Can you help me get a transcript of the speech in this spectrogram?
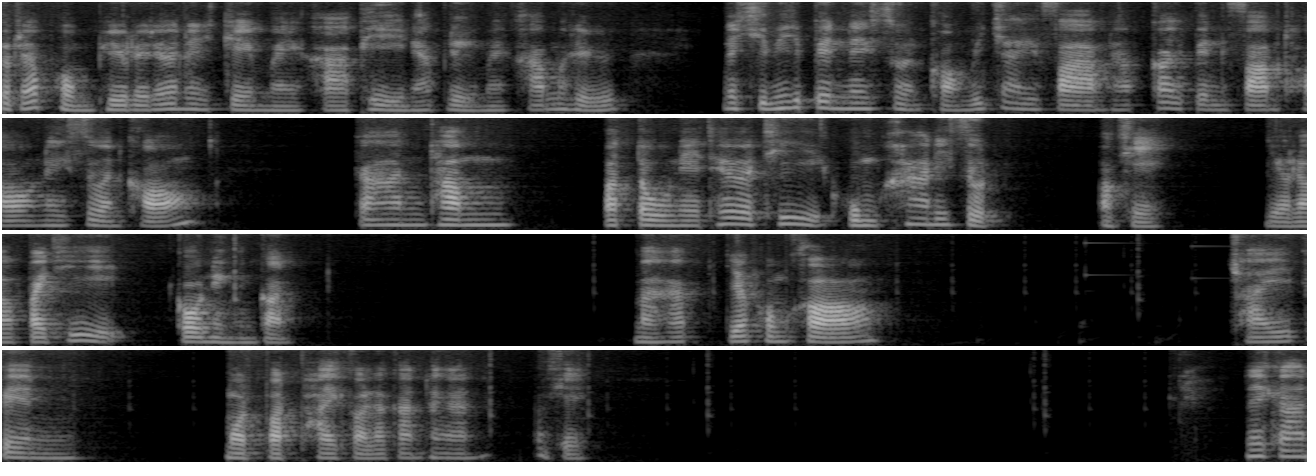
สวัสดีครับผมพิวเรเดอร์ในเกม Minecraft P นะครับหรือ Minecraft มือถือ ในคลิปนี้จะเป็นในส่วนของวิจัยฟาร์มนะครับ ก็จะเป็นฟาร์มทองในส่วนของการทำประตูเนเธอร์ที่คุ้มค่าที่สุด โอเค เดี๋ยวเราไปที่โกหนึ่งกันก่อน มาครับ เดี๋ยวผมขอ ใช้เป็นโหมดปลอดภัยก่อนแล้วกันทั้งนั้น โอเค ในการ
